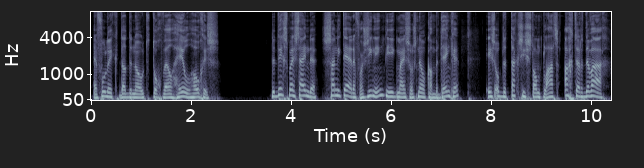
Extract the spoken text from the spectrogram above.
En voel ik dat de nood toch wel heel hoog is. De dichtstbijzijnde sanitaire voorziening die ik mij zo snel kan bedenken, is op de taxistandplaats achter de waag.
